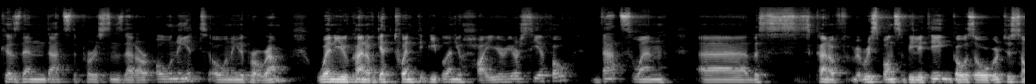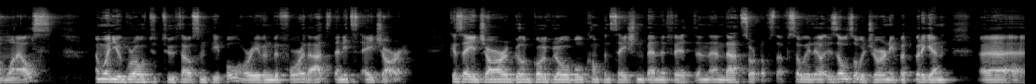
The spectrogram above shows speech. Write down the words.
because then that's the persons that are owning it, owning the program. When you kind of get 20 people and you hire your CFO, that's when uh, this kind of responsibility goes over to someone else. And when you grow to 2,000 people or even before that, then it's HR because HR, global compensation benefit, and, and that sort of stuff. So it is also a journey. But but again, uh,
